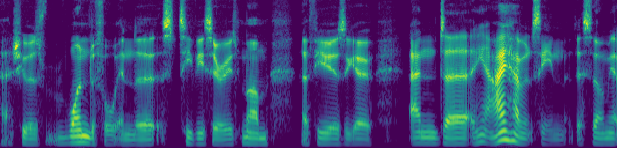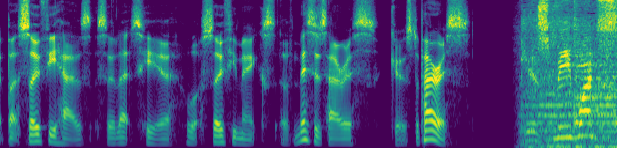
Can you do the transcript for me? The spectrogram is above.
Uh, she was wonderful in the TV series Mum a few years ago. And uh, yeah, I haven't seen this film yet, but Sophie has. So let's hear what Sophie makes of Mrs. Harris Goes to Paris. Kiss me once,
